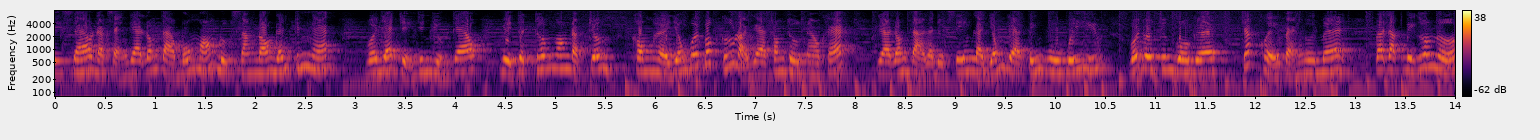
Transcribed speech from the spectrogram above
Vì sao đặc sản gà đóng tàu bốn món được săn đón đến kính ngạc? Với giá trị dinh dưỡng cao, vị thịt thơm ngon đặc trưng, không hề giống với bất cứ loại gà thông thường nào khác. Gà đông tạo đã được xem là giống gà tiếng vua quý hiếm, với đôi chân gồ ghề, chắc khỏe vạn người mê. Và đặc biệt hơn nữa,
